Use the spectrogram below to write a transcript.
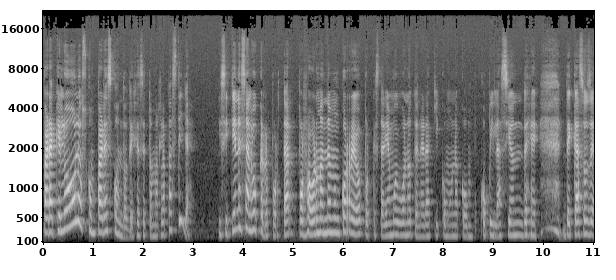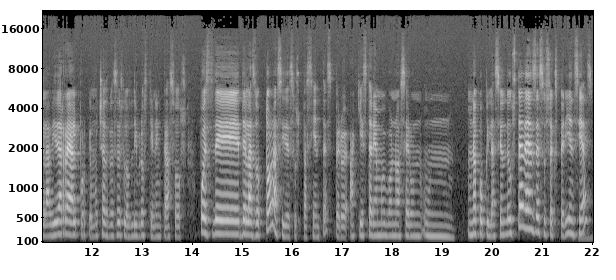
para que luego los compares cuando dejes de tomar la pastilla. Y si tienes algo que reportar, por favor mándame un correo porque estaría muy bueno tener aquí como una compilación de, de casos de la vida real porque muchas veces los libros tienen casos pues de, de, las doctoras y de sus pacientes, pero aquí estaría muy bueno hacer un, una compilación de ustedes, de sus experiencias.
